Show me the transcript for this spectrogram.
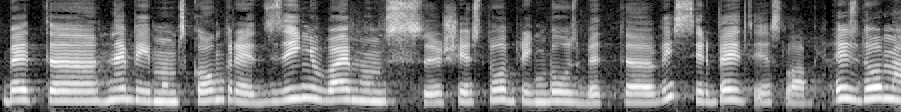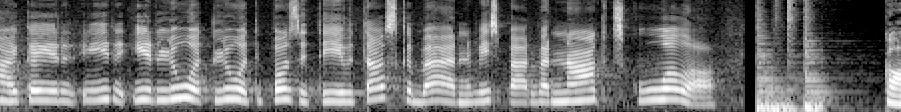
bet uh, nebija mums konkrēti ziņu, vai mums šie stobriņi būs, bet uh, viss ir beidzies labi. Es domāju, ka ir, ir, ir ļoti, ļoti pozitīvi tas, ka bērni vispār var nākt skolā. Kā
